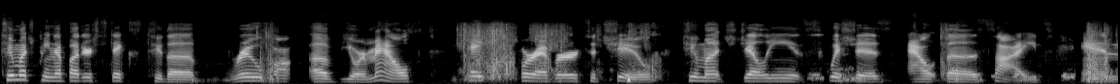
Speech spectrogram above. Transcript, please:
Too much peanut butter sticks to the roof of your mouth. Takes forever to chew. Too much jelly squishes out the sides and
